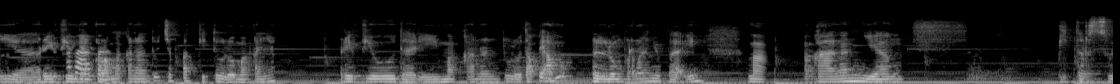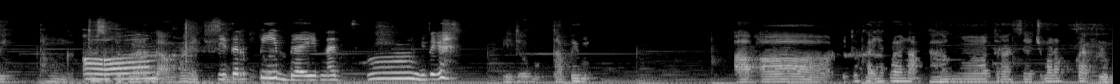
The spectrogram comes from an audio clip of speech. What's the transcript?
Iya, reviewnya kalau makanan tuh cepat gitu loh, makanya review dari makanan tuh loh. Tapi aku hmm. belum pernah nyobain makanan yang bitter sweet tau nggak? Oh, sebenarnya nggak apa ya di Bitter pea by Naj, hmm, gitu kan? Itu tapi ah, ah itu kayaknya tuh enak banget rasanya. Cuman aku kayak belum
